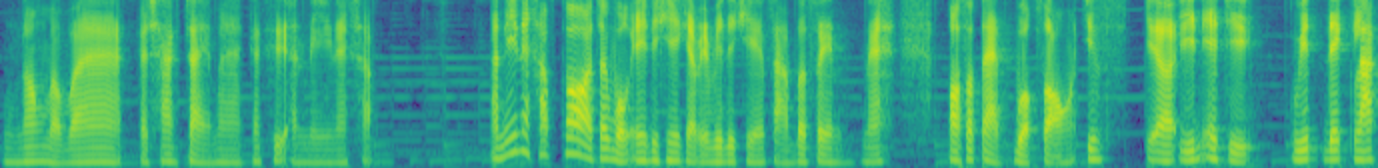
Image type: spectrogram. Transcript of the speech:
ถุงน่องแบบว่ากระชากใจมากก็คืออันนี้นะครับอันนี้นะครับก็จะบวก ATK กับ ABDK 3%นะออสแตทบวก2อินอินเอจิวิดเด็กลัก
